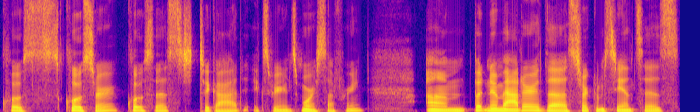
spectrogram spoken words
close, closer, closest to God experience more suffering. Um, but no matter the circumstances,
